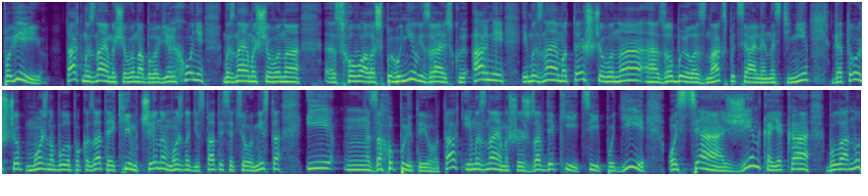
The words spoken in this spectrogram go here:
повією? Так, ми знаємо, що вона була в Єрихоні. Ми знаємо, що вона е, сховала шпигунів ізраїльської армії, і ми знаємо те, що вона е, зробила знак спеціальний на стіні для того, щоб можна було показати, яким чином можна дістатися цього міста і захопити його. Так, і ми знаємо, що ж завдяки цій події, ось ця жінка, яка була ну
